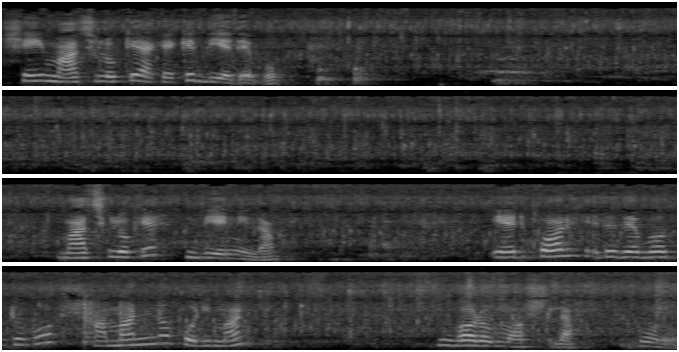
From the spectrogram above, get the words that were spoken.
সেই মাছগুলোকে এক একে দিয়ে দেব। মাছগুলোকে দিয়ে নিলাম। এরপর এতে দেবো একটুকু সামান্য পরিমাণ গরম মশলা গুঁড়ো।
